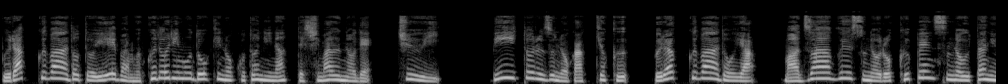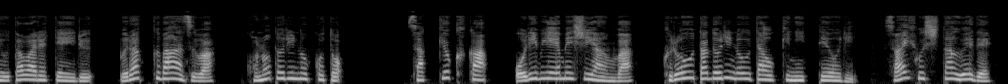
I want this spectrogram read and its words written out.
ブラックバードといえばムクドリも同期のことになってしまうので、注意。ビートルズの楽曲、ブラックバードやマザーグースのロックペンスの歌に歌われているブラックバーズはこの鳥のこと。作曲家、オリビエ・メシアンは黒歌鳥の歌を気に入っており、財布した上で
